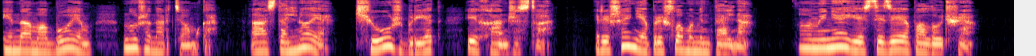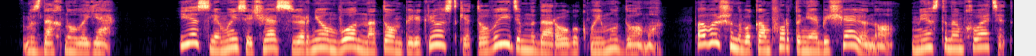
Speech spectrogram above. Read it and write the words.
И нам обоим нужен Артемка. А остальное — чушь, бред и ханжество. Решение пришло моментально. «У меня есть идея получше», — вздохнула я. Если мы сейчас свернем вон на том перекрестке, то выйдем на дорогу к моему дому. Повышенного комфорта не обещаю, но места нам хватит».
